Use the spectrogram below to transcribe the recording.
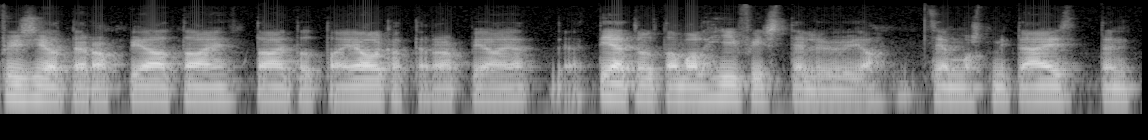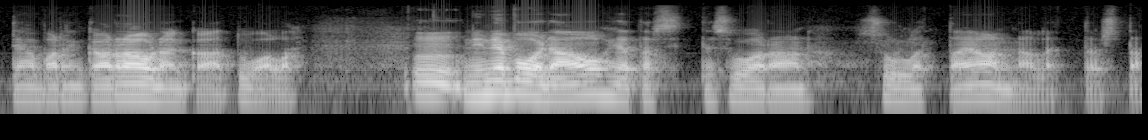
fysioterapiaa tai, tai tota jalkaterapiaa ja tietyllä tavalla hifistelyä ja semmoista, mitä ei sitten tehdä varsinkaan raudankaan tuolla, mm. niin ne voidaan ohjata sitten suoraan sulle tai Annalle tästä.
